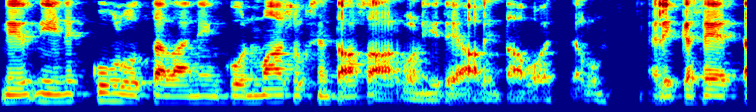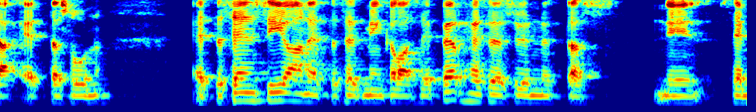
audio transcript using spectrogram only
niin, ne kuuluu tällainen niin kuin mahdollisuuksien tasa-arvon ideaalin tavoittelu. Eli se, että, että, sun, että sen sijaan, että se, että minkälaiseen perheeseen synnyttäisi, niin se,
